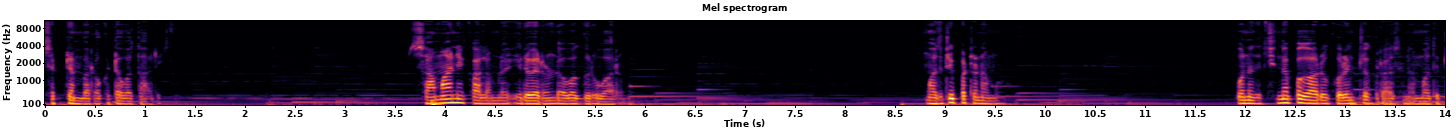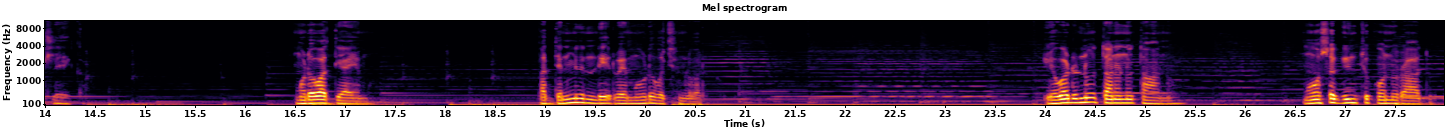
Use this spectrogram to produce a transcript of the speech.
సెప్టెంబర్ ఒకటవ తారీఖు. సామాన్య కాలంలో ఇరవై రెండవ గురువారం. మొదటి పట్టణము. పునది చిన్నప్పగారు కొరింతలకు రాసిన మొదటి లేఖ. మూడవ అధ్యాయము. పద్దెనిమిది నుండి ఇరవై మూడు వచనముల వరకు. ఎవడును తనను తాను మోసగించుకొను రాదు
